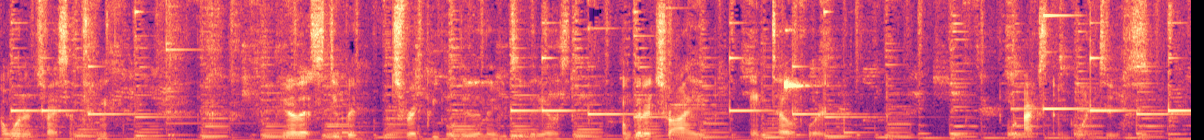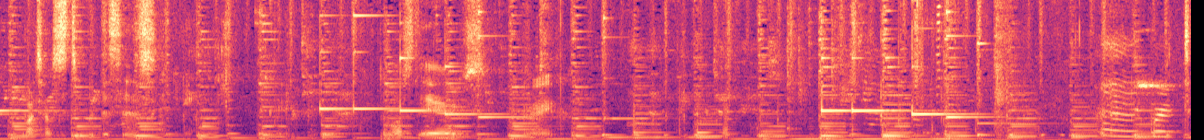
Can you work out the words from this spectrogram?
I want to try something. you know that stupid trick people do in their YouTube videos? I'm gonna try and teleport. Well, actually, I'm going to. Watch how stupid this is. Okay. I'm upstairs. Alright. It worked.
